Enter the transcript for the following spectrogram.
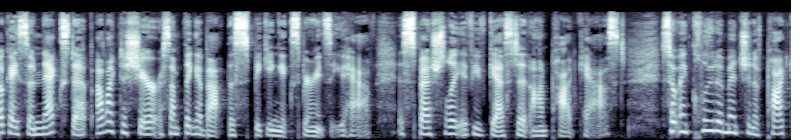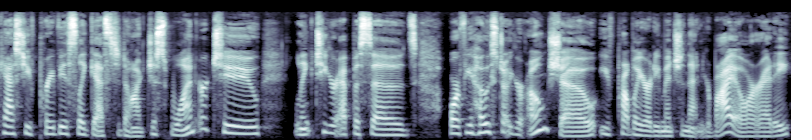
Okay, so next up, I'd like to share something about the speaking experience that you have, especially if you've guested on podcast. So include a mention of podcasts you've previously guested on, just one or two, link to your episodes, or if you host your own show, you've probably already mentioned that in your bio already.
